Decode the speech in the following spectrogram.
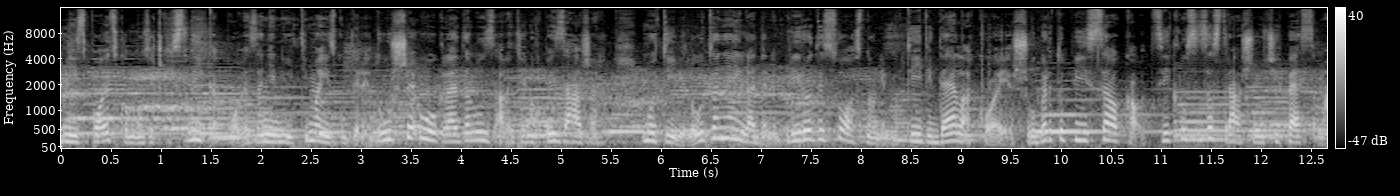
Niz poetsko-muzičkih slika povezan je nitima izgubljene duše u ogledalu zaleđenog pejzaža. Motivi lutanja i ledene prirode su osnovni motivi dela koje je Schubert opisao kao ciklus zastrašujućih pesama.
